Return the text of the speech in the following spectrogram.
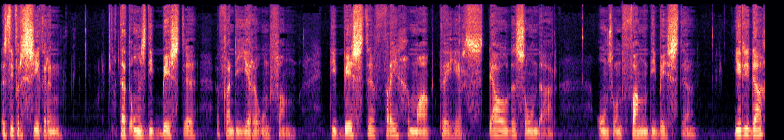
is die versekering dat ons die beste van die Here ontvang. Die beste vrygemaakte herstelde sondaar ons ontvang die beste. Hierdie dag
